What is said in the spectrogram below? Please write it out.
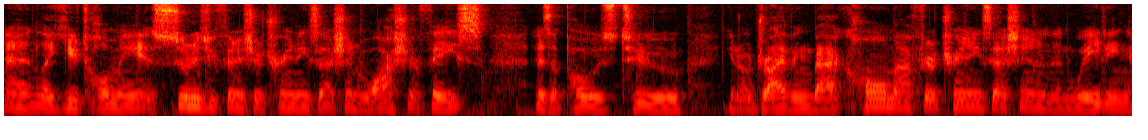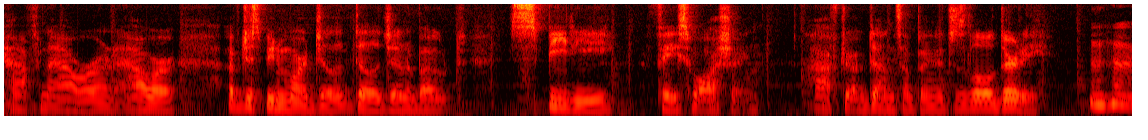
and like you told me, as soon as you finish your training session, wash your face, as opposed to, you know, driving back home after a training session and then waiting half an hour or an hour. I've just been more dil- diligent about speedy face washing after I've done something that's just a little dirty. Mm-hmm.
